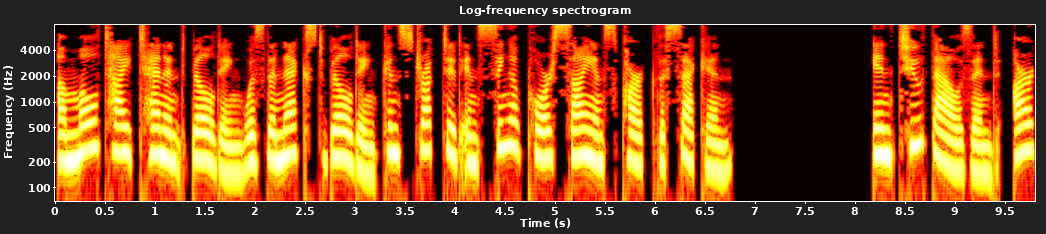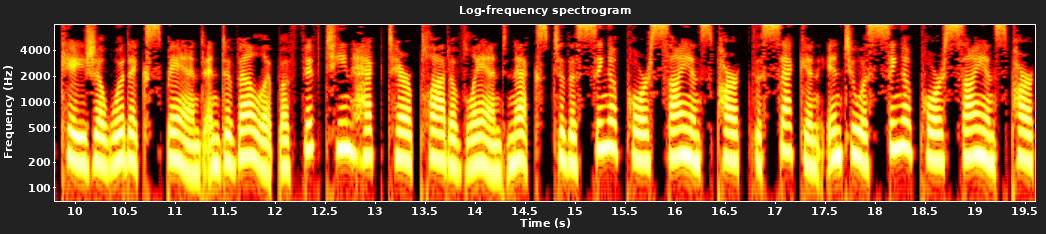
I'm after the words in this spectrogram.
a multi-tenant building was the next building constructed in Singapore Science Park II. In 2000, Arcasia would expand and develop a 15-hectare plot of land next to the Singapore Science Park II into a Singapore Science Park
